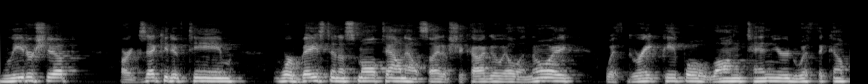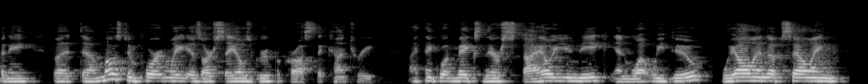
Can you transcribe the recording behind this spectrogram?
leadership, our executive team. We're based in a small town outside of Chicago, Illinois with great people, long tenured with the company. But uh, most importantly, is our sales group across the country. I think what makes their style unique in what we do, we all end up selling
